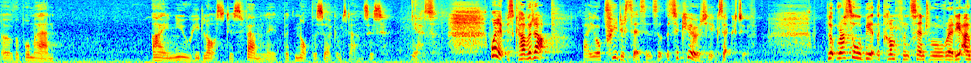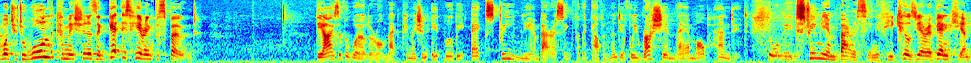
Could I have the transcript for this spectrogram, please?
Oh, the poor man. I knew he'd lost his family, but not the circumstances. Yes. Well, it was covered up by your predecessors at the Security Executive. Look, Russell will be at the conference centre already. I want you to warn the commissioners and get this hearing postponed. The eyes of the world are on that commission. It will be extremely embarrassing for the government if we rush in there mob-handed. It will be extremely embarrassing if he kills Yerevenkian.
